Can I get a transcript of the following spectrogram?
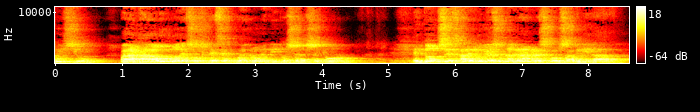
juicio para cada uno de esos, de ese pueblo, bendito sea el Señor. Entonces, aleluya, es una gran responsabilidad.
